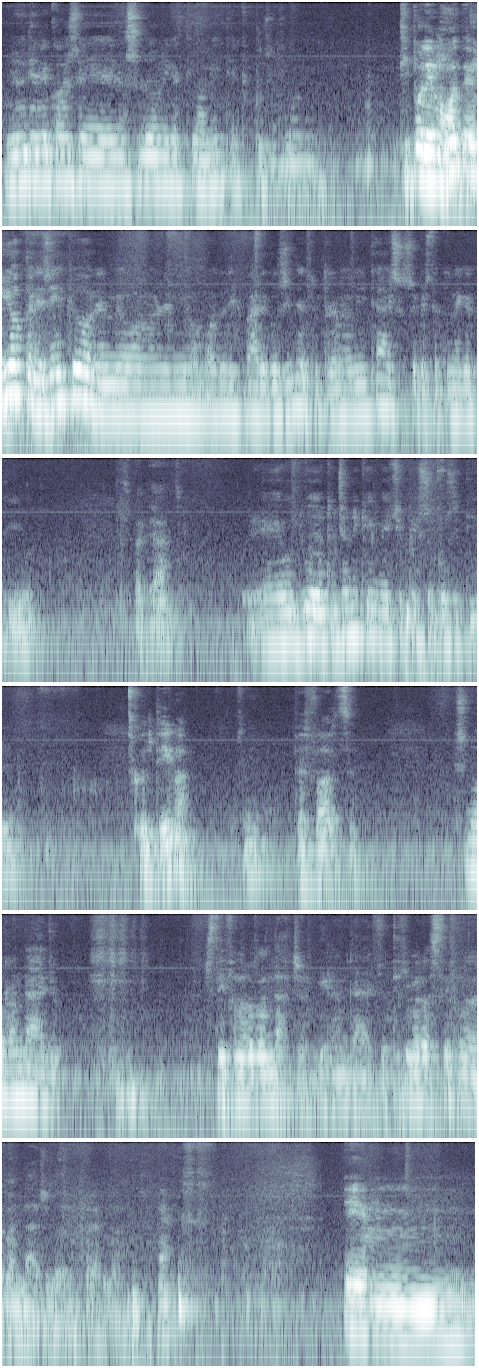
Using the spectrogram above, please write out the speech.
bisogna dire le cose non solo negativamente, anche positivamente. Tipo le mode. Io, io per esempio nel mio, nel mio, modo di fare così da tutta la mia vita sono sempre stato negativo. Sbagliato. E ho due o tre giorni che invece penso positivo. Continua? Sì. Per forza. Sono un randaggio. Stefano Randaggio. Il randaggio. Ti chiamerò Stefano del Randaggio, dovrei farlo. Eh? E, um,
